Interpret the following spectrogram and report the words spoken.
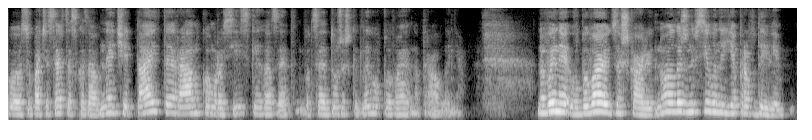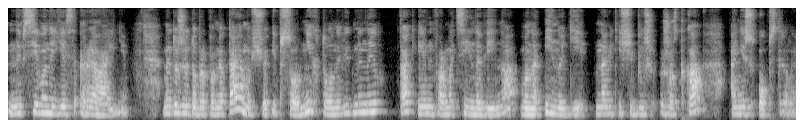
е, Собаче серце сказав: не читайте ранком російських газет, бо це дуже шкідливо впливає на травлення. Новини вбивають, зашкалюють, ну але ж не всі вони є правдиві, не всі вони є реальні. Ми дуже добре пам'ятаємо, що ІПСО ніхто не відмінив. Так, і інформаційна війна, вона іноді навіть іще більш жорстка, аніж обстріли,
